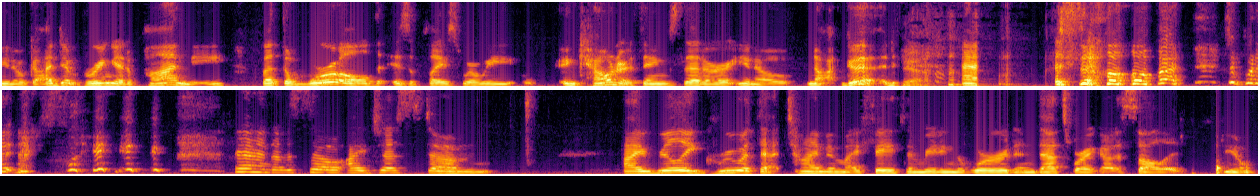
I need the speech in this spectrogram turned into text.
you know god didn't bring it upon me but the world is a place where we encounter things that are you know not good yeah. so to put it nicely and uh, so i just um i really grew at that time in my faith and reading the word and that's where i got a solid you know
